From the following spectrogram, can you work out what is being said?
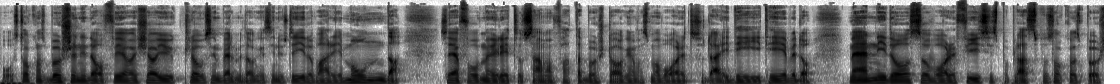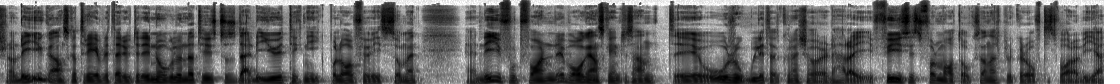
på Stockholmsbörsen idag. För jag kör ju closing bell med Dagens Industri då varje måndag. Så jag får möjlighet att sammanfatta börsdagen, vad som har varit och sådär i DI-TV då. Men idag så var det fysiskt på plats på Stockholmsbörsen och det är ju ganska trevligt där ute. Det är någorlunda tyst och sådär. Det är ju ett teknikbolag förvisso men eh, det är ju fortfarande, det var ganska intressant eh, och roligt att kunna köra det här i fysiskt format också. Annars brukar det oftast vara via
